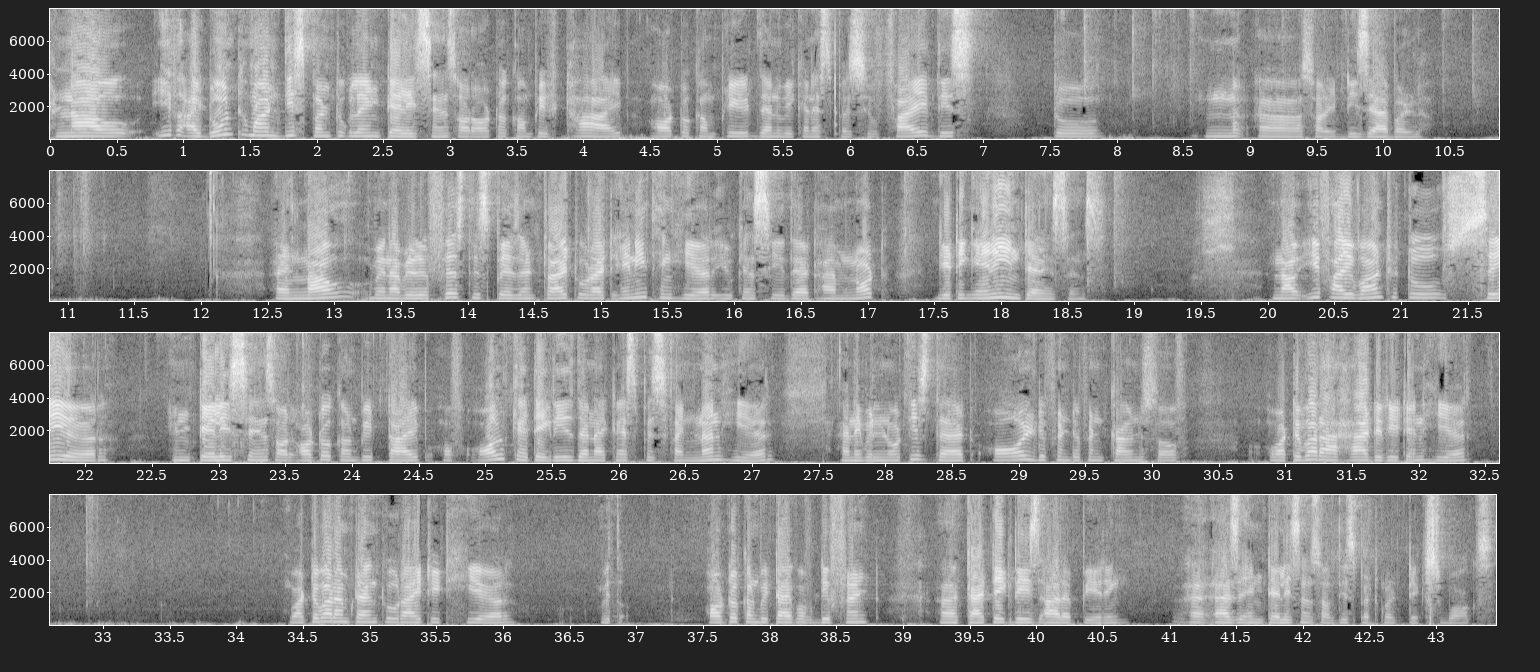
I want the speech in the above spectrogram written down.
Now if I don't want this particular IntelliSense or autocomplete type autocomplete then we can specify this to uh, sorry disabled. And now when I will refresh this page and try to write anything here you can see that I'm not getting any IntelliSense now if I want to share IntelliSense or autocomplete type of all categories then I can specify none here. And you will notice that all different different kinds of whatever I had written here whatever I'm trying to write it here with autocomplete type of different uh, categories are appearing uh, as IntelliSense of this particular text box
